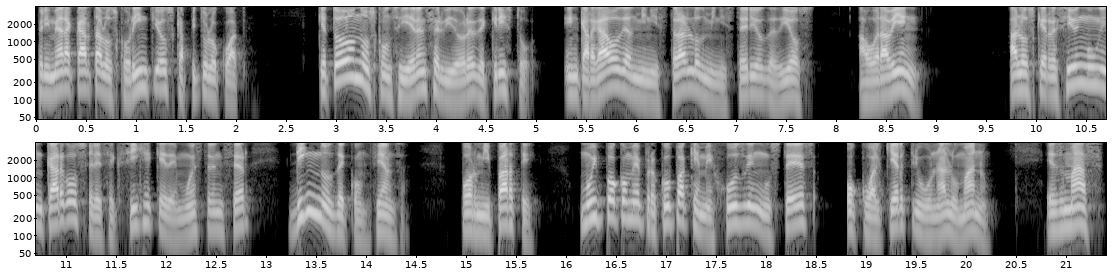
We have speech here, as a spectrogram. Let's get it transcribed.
Primera carta a los Corintios capítulo 4. Que todos nos consideren servidores de Cristo, encargados de administrar los ministerios de Dios. Ahora bien, a los que reciben un encargo se les exige que demuestren ser dignos de confianza. Por mi parte, muy poco me preocupa que me juzguen ustedes o cualquier tribunal humano. Es más,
